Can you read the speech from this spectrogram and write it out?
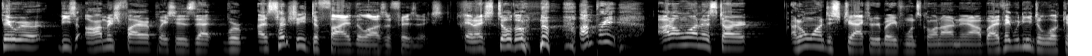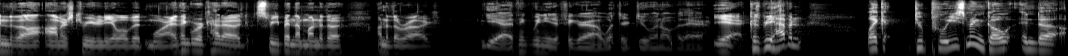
there were these Amish fireplaces that were essentially defied the laws of physics, and I still don't know. I'm pretty. I don't want to start. I don't want to distract everybody from what's going on now, but I think we need to look into the Amish community a little bit more. I think we're kind of sweeping them under the under the rug. Yeah, I think we need to figure out what they're doing over there. Yeah, because we haven't. Like, do policemen go into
